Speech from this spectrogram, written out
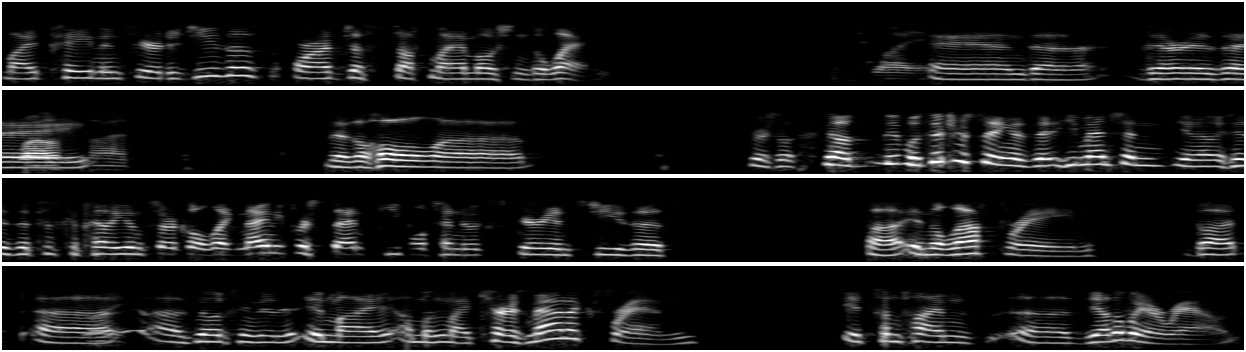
my pain and fear to Jesus, or I've just stuffed my emotions away? That's right. And uh, there is a well there's a whole uh there's a, now what's interesting is that he mentioned you know his episcopalian circle like 90% people tend to experience jesus uh in the left brain but uh Right. i was noticing that in my among my charismatic friends it's sometimes uh the other way around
